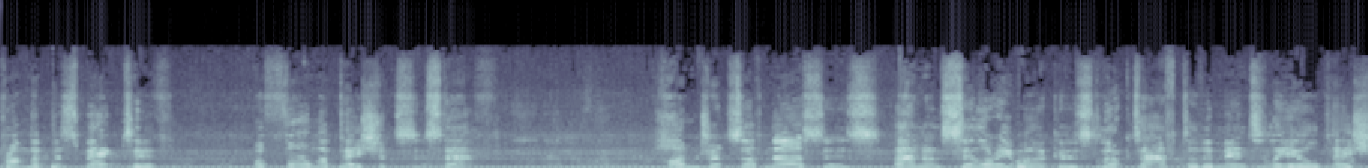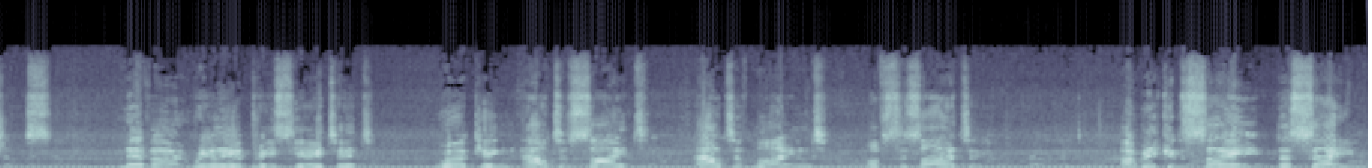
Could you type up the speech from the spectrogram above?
from the perspective of former patients and staff. Hundreds of nurses and ancillary workers looked after the mentally ill patients, never really appreciated, working out of sight, out of mind of society. And we can say the same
